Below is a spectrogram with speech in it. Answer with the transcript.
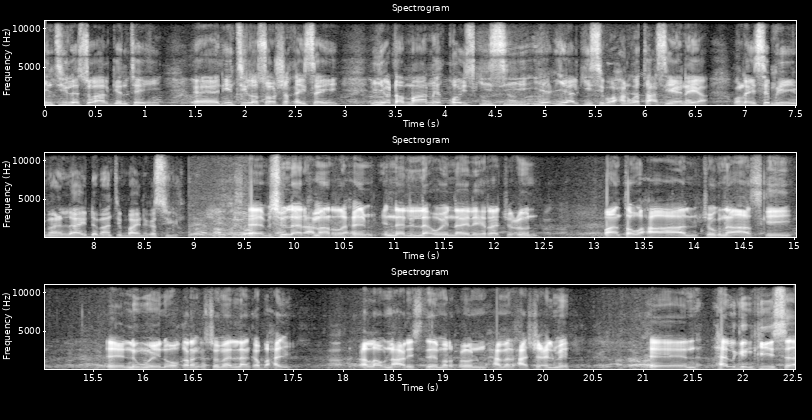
intii la soo halgantay intii la soo shaqaysay iyo dhammaan qoyskiisii iyo ciyaalkiisiiba waxaan uga tacsiyeynayaa samriya imaan ilaahay dhammaantiin baa inaga siiyo. Bismi illahi raxmaan raxiim inna lillahi wa innaa ilayhi raajicuun. Maanta waxa aanu joognaa aaskii nin weyn oo qaranka somalilan ka baxay. Allah u naxariistee marxuun maxamed xaashi cilmi. Halgankiisa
